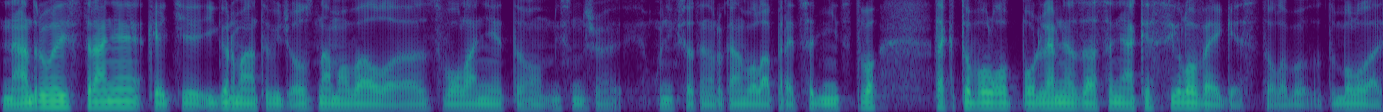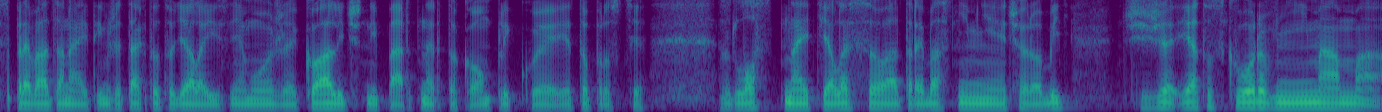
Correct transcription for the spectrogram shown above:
Na druhej strane, keď Igor Matovič oznamoval e, zvolanie toho, myslím, že u nich sa ten orgán volá predsedníctvo, tak to bolo podľa mňa zase nejaké silové gesto, lebo to bolo aj sprevádzané aj tým, že takto to ďalej ísť nemôže, koaličný partner to komplikuje, je to proste zlostné teleso a treba s ním niečo robiť. Čiže ja to skôr vnímam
